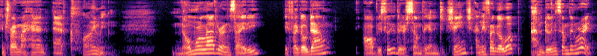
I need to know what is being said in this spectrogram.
and try my hand at climbing. No more ladder anxiety. If I go down, obviously there's something I need to change, and if I go up, I'm doing something right.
